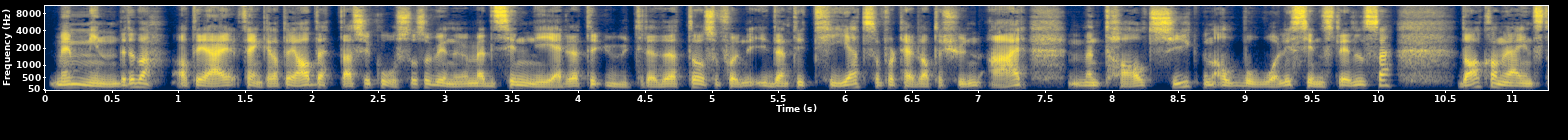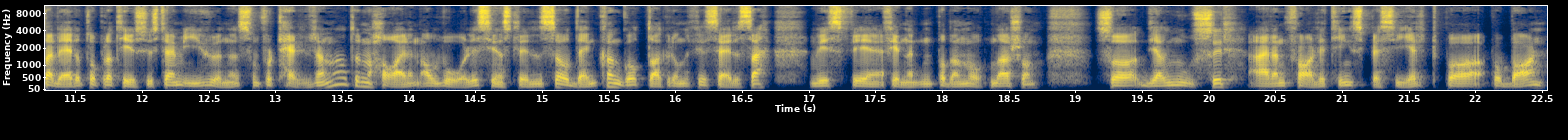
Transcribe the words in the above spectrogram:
Med mindre da, at jeg tenker at ja, dette er psykose, så begynner vi å medisinere dette, utrede dette, og så får hun en identitet som forteller at hun er mentalt syk med en alvorlig sinnslidelse. Da kan jeg installere et operativsystem i huene som forteller henne at hun har en alvorlig sinnslidelse, og den kan godt da kronifisere seg hvis vi finner den på den måten der. sånn. Så diagnoser er en farlig ting, spesielt på, på barn.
